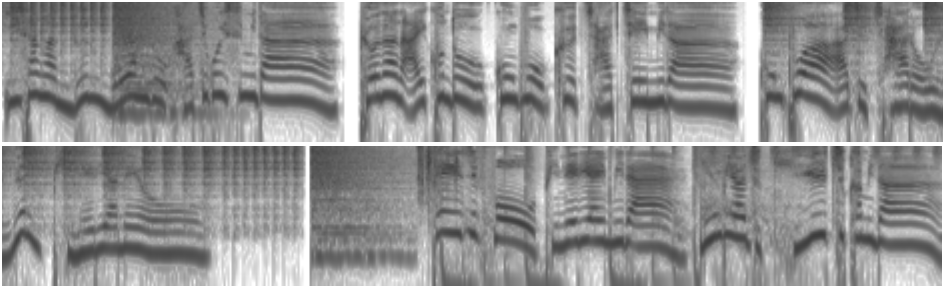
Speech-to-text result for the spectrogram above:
이상한 눈 모양도 가지고 있습니다. 변한 아이콘도 공포 그 자체입니다. 공포와 아주 잘 어울리는 비네리아네요. 페이지 4 비네리아입니다. 몸이 아주 길쭉합니다.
